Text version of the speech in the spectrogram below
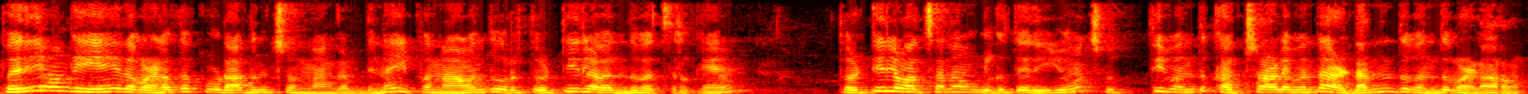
பெரியவங்க ஏன் இதை வளர்க்கக்கூடாதுன்னு சொன்னாங்க அப்படின்னா இப்போ நான் வந்து ஒரு தொட்டியில் வந்து வச்சுருக்கேன். தொட்டியில் வச்சாலும் உங்களுக்கு தெரியும் சுற்றி வந்து கற்றாழை வந்து அடர்ந்து வந்து வளரும்.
